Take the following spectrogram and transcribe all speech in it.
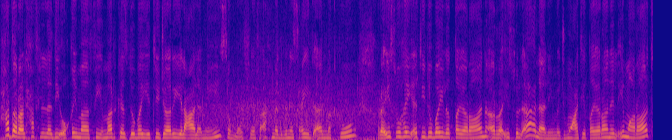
حضر الحفل الذي أقيم في مركز دبي التجاري العالمي سمو الشيخ أحمد بن سعيد آل مكتوم رئيس هيئة دبي للطيران الرئيس الأعلى لمجموعة طيران الإمارات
